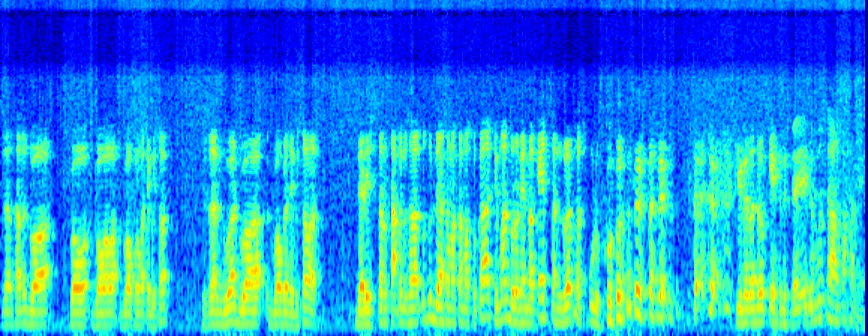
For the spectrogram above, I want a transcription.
season satu dua dua dua dua puluh empat episode season dua dua dua belas episode dari season satu episode satu tuh udah sama-sama suka cuman baru nembaknya season dua episode sepuluh Gimana Todoke itu Dan itu pun salah paham ya.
